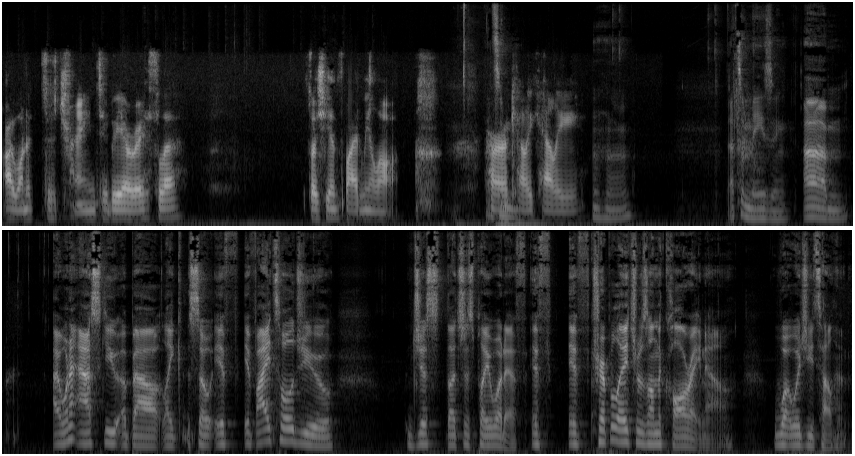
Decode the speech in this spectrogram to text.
I wanted to train to be a wrestler. So she inspired me a lot. Her, am- Kelly Kelly. hmm That's amazing. Um, I want to ask you about like so if if I told you just let's just play what if if if Triple H was on the call right now, what would you tell him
